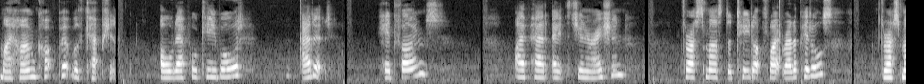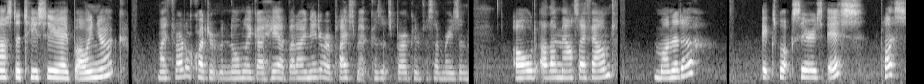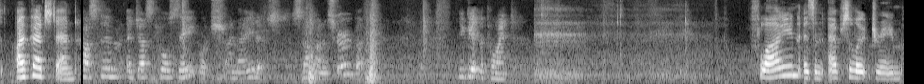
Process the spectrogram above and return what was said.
My home cockpit with caption. Old Apple keyboard. Added. Headphones. iPad 8th generation. Thrustmaster T-Dot flight rudder pedals. Thrustmaster TCA Boeing yoke. My throttle quadrant would normally go here, but I need a replacement because it's broken for some reason. Old other mouse I found. Monitor. Xbox Series S plus iPad stand. Custom adjustable seat, which I made. It's stuck on a screw, but you get the point. Flying is an absolute dream.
